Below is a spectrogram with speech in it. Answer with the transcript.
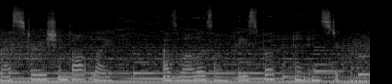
restoration.life, as well as on Facebook and Instagram.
